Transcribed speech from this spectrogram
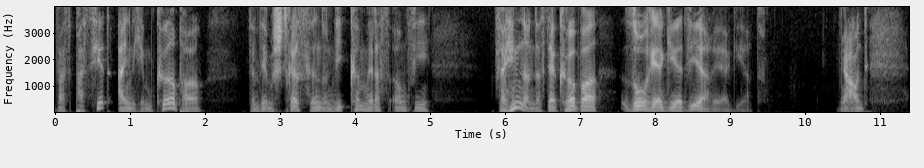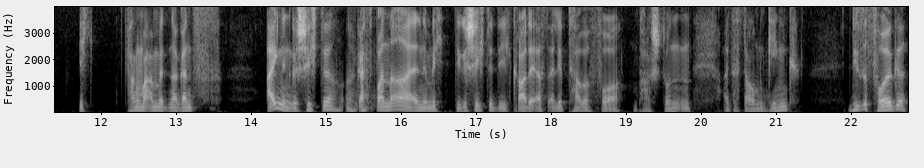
Was passiert eigentlich im Körper, wenn wir im Stress sind und wie können wir das irgendwie verhindern, dass der Körper so reagiert, wie er reagiert? Ja, und ich fange mal an mit einer ganz eigenen Geschichte, ganz banal, nämlich die Geschichte, die ich gerade erst erlebt habe vor ein paar Stunden, als es darum ging, diese Folge,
